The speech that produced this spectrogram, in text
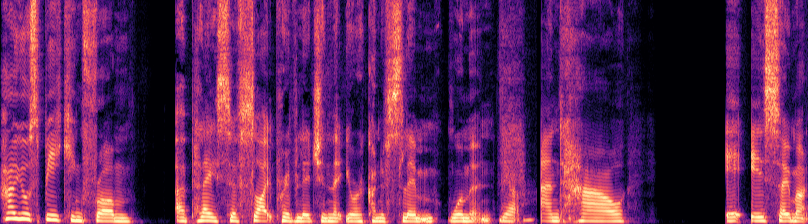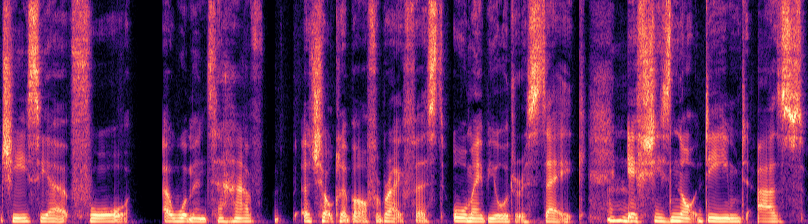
how you're speaking from a place of slight privilege in that you're a kind of slim woman. Yeah. And how it is so much easier for a woman to have a chocolate bar for breakfast or maybe order a steak mm-hmm. if she's not deemed as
